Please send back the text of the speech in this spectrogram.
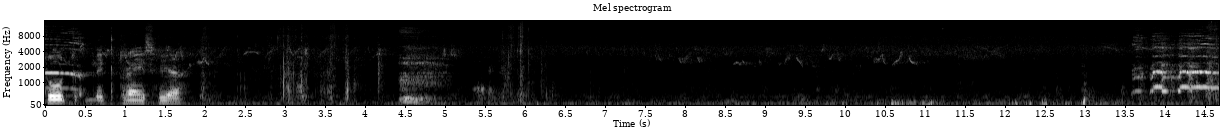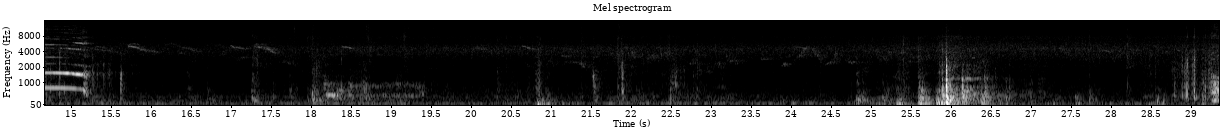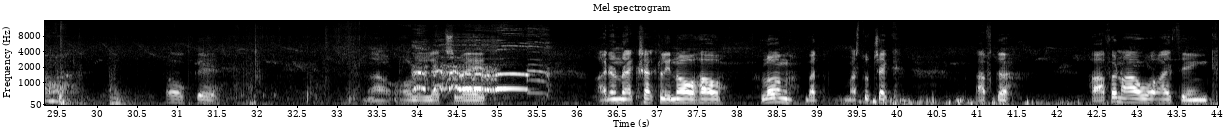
Two big trays here. Wait. I don't exactly know how long, but must to check after half an hour, I think.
